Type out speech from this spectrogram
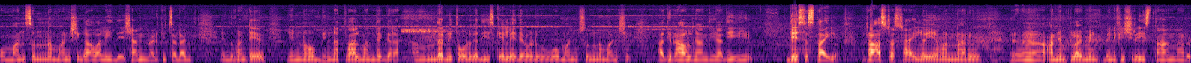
ఓ మనసున్న మనిషి కావాలి ఈ దేశాన్ని నడిపించడానికి. ఎందుకంటే ఎన్నో భిన్నత్వాలు మన దగ్గర. అందరినీ తోడుగా తీసుకెళ్ళే దేవుడు ఓ మనసున్న మనిషి. అది రాహుల్ గాంధీ అది దేశ స్థాయిలో. రాష్ట్ర స్థాయిలో ఏమన్నారు? అన్ఎంప్లాయ్మెంట్ బెనిఫిషరీ ఇస్తా అన్నాడు.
